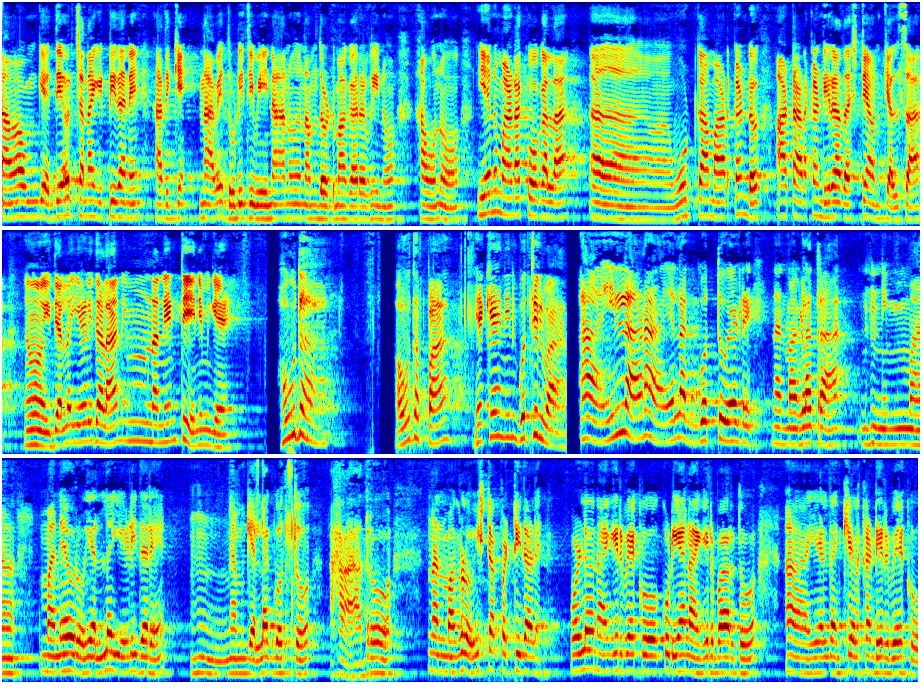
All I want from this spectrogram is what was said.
ನಮಗೆ ದೇವ್ರು ಚೆನ್ನಾಗಿಟ್ಟಿದ್ದಾನೆ ಅದಕ್ಕೆ ನಾವೇ ದುಡಿತೀವಿ. ನಾನು ನಮ್ಮ ದೊಡ್ಡ ಮಗ ರವಿನು, ಅವನು ಏನು ಮಾಡಕ್ಕೆ ಹೋಗಲ್ಲ. ಊಟಕ ಊಟ ಮಾಡ್ಕೊಂಡು ಆಟ ಆಡ್ಕೊಂಡು ಇರೋದಷ್ಟೇ ಅವ್ನ ಕೆಲಸ. ಇದೆಲ್ಲ ಹೇಳಿದಾಳ ನಿಮ್ಮ ನನ್ನ ಹೆಂಡ್ತಿ ನಿಮಗೆ? ಹೌದಾ? ಹೌದಪ್ಪ. ಯಾಕೆ ನಿನ್ಗೆ ಗೊತ್ತಿಲ್ವಾ? ಹಾ ಇಲ್ಲ ಅಣ್ಣ ಎಲ್ಲ ಗೊತ್ತು ಹೇಳ್ರಿ. ನನ್ನ ಮಗಳ ಹತ್ರ ನಿಮ್ಮ ಮನೆಯವರು ಎಲ್ಲ ಹೇಳಿದ್ದಾರೆ. ಹ್ಮ್ ನಮಗೆಲ್ಲ ಗೊತ್ತು. ಆದರೂ ನನ್ನ ಮಗಳು ಇಷ್ಟಪಟ್ಟಿದ್ದಾಳೆ. ಒಳ್ಳೆಯವನಾಗಿರ್ಬೇಕು ಕುಡಿಯೋನಾಗಿರಬಾರ್ದು ಹೇಳ್ದಂಗೆ ಕೇಳ್ಕೊಂಡಿರ್ಬೇಕು.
